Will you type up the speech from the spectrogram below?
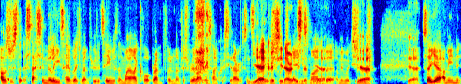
I was just assessing the league table as you went through the teams, and my eye caught Brentford, and I've just realised they signed Christian Eriksen. Today, yeah, which, Christian which Eriksen made me smile yeah. a bit. I mean, which yeah, yeah. So yeah, I mean,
